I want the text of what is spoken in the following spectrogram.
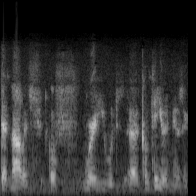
that knowledge of where he would uh, continue in music.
